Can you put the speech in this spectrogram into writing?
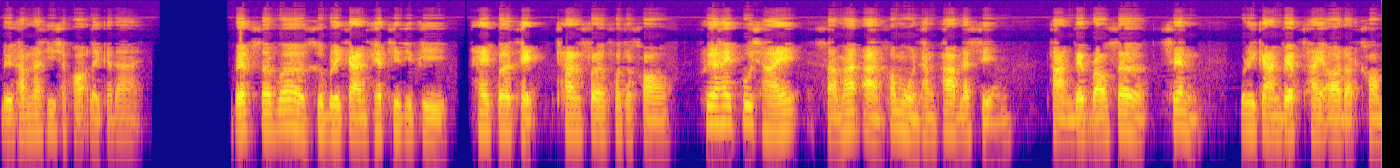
หรือทำหน้าที่เฉพาะเลยก็ได้เว็บเซิร์ฟเวอร์คือบริการ HTTP Hypertext Transfer Protocol เพื่อให้ผู้ใช้สามารถอ่านข้อมูลทั้งภาพและเสียง ผ่านเว็บเบราว์เซอร์ เช่น บริการเว็บ thaior.com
